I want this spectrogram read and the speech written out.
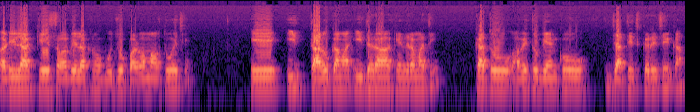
અઢી લાખ કે સવા બે લાખનો બોજો પાડવામાં આવતો હોય છે. એ ઈ તાલુકામાં ઈ ધરા કેન્દ્રમાંથી, કાં તો હવે તો બેંકો જાતે જ કરે છે કામ.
